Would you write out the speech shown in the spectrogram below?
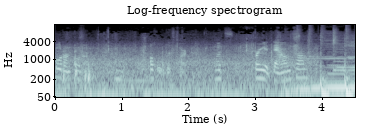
Hold on, hold on. I'll hold this part. Let's bring it down some.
